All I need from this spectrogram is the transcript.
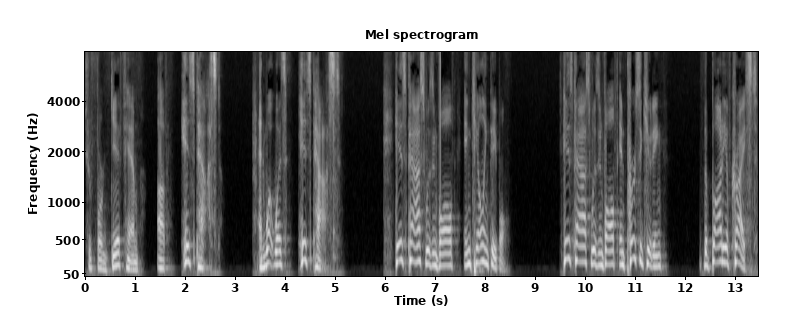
to forgive him of his past. And what was his past? His past was involved in killing people. His past was involved in persecuting the body of Christ.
